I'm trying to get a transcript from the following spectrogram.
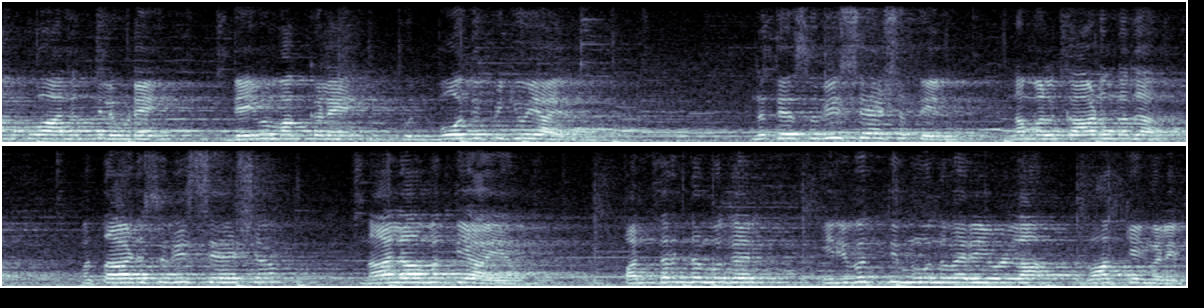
ആഹ്വാനത്തിലൂടെ ദൈവമക്കളെ ഉദ്ബോധിപ്പിക്കുകയായിരുന്നു. ഇന്നത്തെ സുവിശേഷത്തിൽ നമ്മൾ കാണുന്നത് മത്താട് സുവിശേഷം നാലാമധ്യായം പന്ത്രണ്ട് മുതൽ ഇരുപത്തിമൂന്ന് വരെയുള്ള വാക്യങ്ങളിൽ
